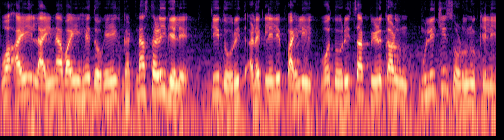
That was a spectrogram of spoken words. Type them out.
व आई लाईनाबाई हे दोघेही घटनास्थळी गेले. ती दोरीत अडकलेली पाहिली व दोरीचा पीळ काढून मुलीची सोडवणूक केली.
